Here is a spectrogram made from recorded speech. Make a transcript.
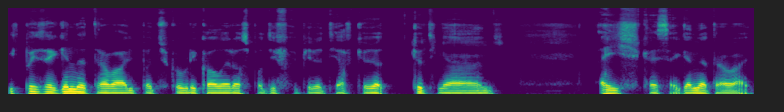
e depois é grande trabalho para descobrir qual era o Spotify pirateado que eu, já, que eu tinha antes. Aí esquece, é grande trabalho.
